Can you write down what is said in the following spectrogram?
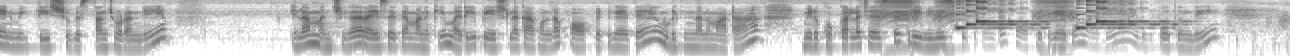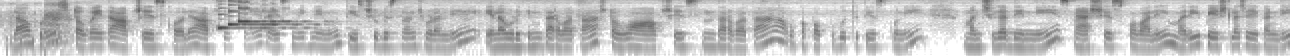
నేను మీకు తీసి చూపిస్తాను చూడండి. ఇలా మంచిగా రైస్ అయితే మనకి మరీ పేస్ట్లే కాకుండా పర్ఫెక్ట్గా అయితే ఉడికిందనమాట మీరు కుక్కర్లో చేస్తే త్రీ విజిల్స్ పెట్టుకుంటే పర్ఫెక్ట్గా అయితే మనకి ఉడికిపోతుంది. ఇలా ఇప్పుడు స్టవ్ అయితే ఆఫ్ చేసుకోవాలి. ఆఫ్ చేసుకుని రైస్ మీకు నేను తీసి చూపిస్తున్నాను చూడండి. ఇలా ఉడికిన తర్వాత స్టవ్ ఆఫ్ చేసిన తర్వాత ఒక పప్పు గుత్తి తీసుకుని మంచిగా దీన్ని స్మాష్ చేసుకోవాలి. మరీ పేస్ట్లా చేయకండి.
